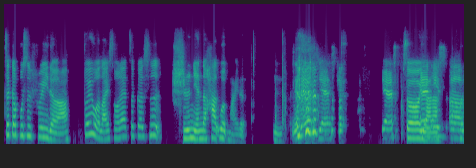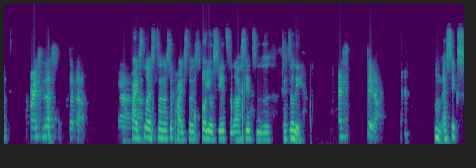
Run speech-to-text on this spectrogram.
这个不是 free 的啊。对于我来说呢，这个是十年的 hard work 买的。嗯，yes yes yes。So yeah is uh priceless，真的。priceless 真的是 priceless。哦，有鞋子啊，鞋子在这里。S six 啊。嗯，S six。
